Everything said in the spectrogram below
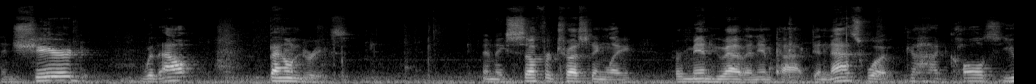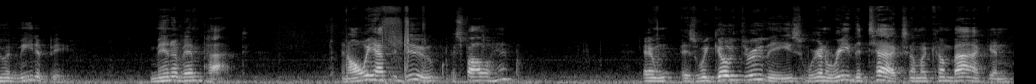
and shared without boundaries, and they suffered trustingly, are men who have an impact. And that's what God calls you and me to be men of impact. And all we have to do is follow Him. And as we go through these, we're going to read the text, and I'm going to come back and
